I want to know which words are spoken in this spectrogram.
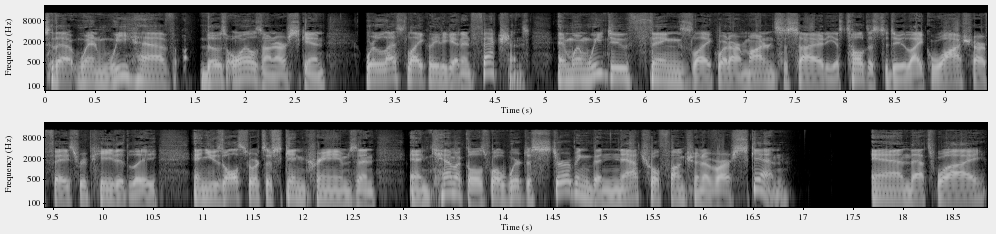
So that when we have those oils on our skin, we're less likely to get infections. And when we do things like what our modern society has told us to do, like wash our face repeatedly and use all sorts of skin creams and, and chemicals, well, we're disturbing the natural function of our skin. And that's why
